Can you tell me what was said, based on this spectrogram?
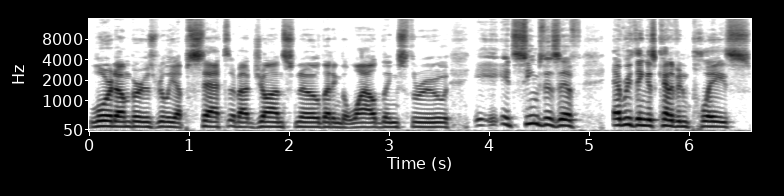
Lord Umber is really upset about Jon Snow letting the wildlings through. It, it seems as if everything is kind of in place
